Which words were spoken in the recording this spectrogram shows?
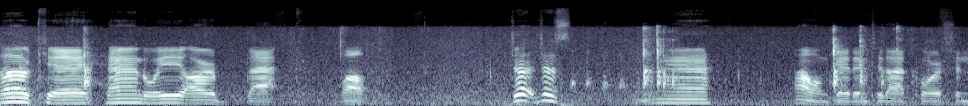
Okay, and we are back. Well, ju- just, yeah, I won't get into that portion.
